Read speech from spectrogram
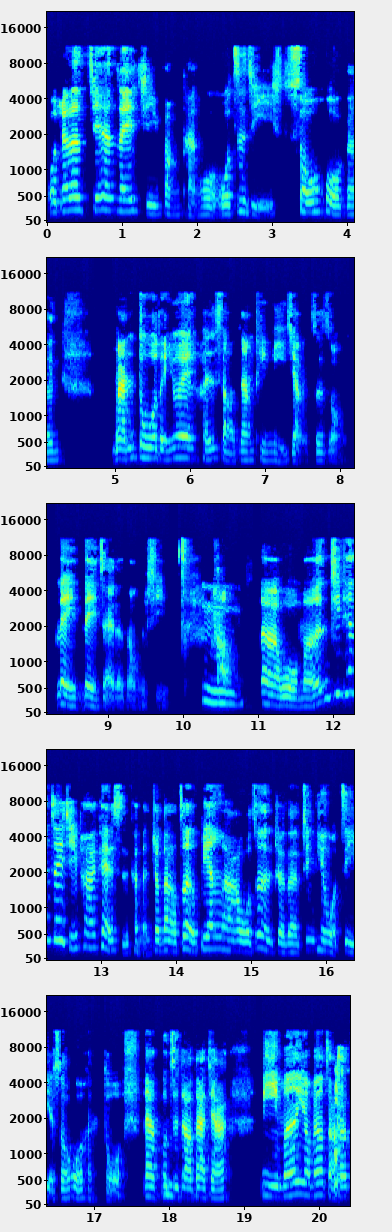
我觉得今天这一集访谈，我我自己收获跟蛮多的，因为很少这样听你讲这种内内在的东西。嗯好，那我们今天这一集 podcast 可能就到这边啦。我真的觉得今天我自己也收获很多。那不知道大家你们有没有找到自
